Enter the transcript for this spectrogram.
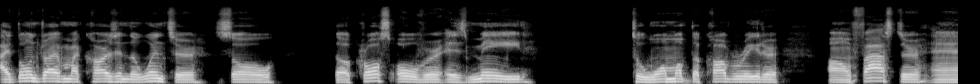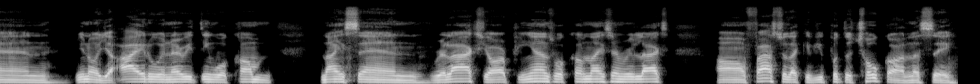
I don't drive my cars in the winter, so the crossover is made to warm up the carburetor um faster and you know your idle and everything will come nice and relaxed. Your RPMs will come nice and relaxed, um, faster. Like if you put the choke on, let's say.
